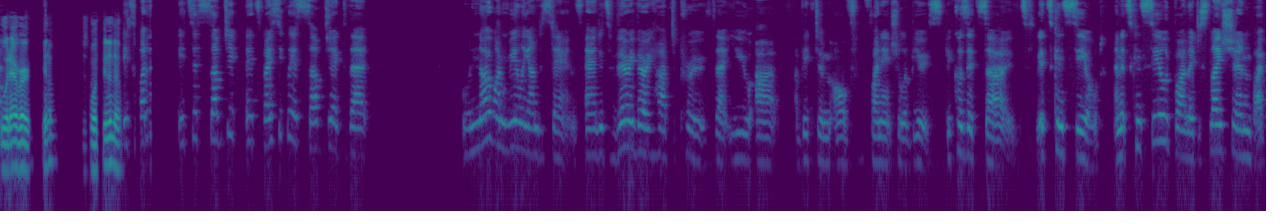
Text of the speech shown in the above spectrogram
Whatever, you know, just want you to know. It's one. Of, it's a subject. It's basically a subject that no one really understands, and it's very, very hard to prove that you are a victim of financial abuse because it's uh, it's, it's concealed, and it's concealed by legislation, by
